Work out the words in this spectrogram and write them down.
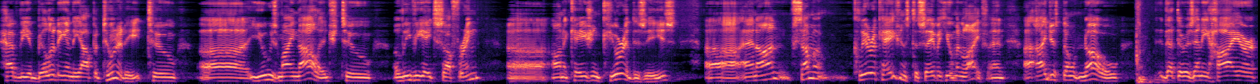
have the ability and the opportunity to uh, use my knowledge to alleviate suffering, uh, on occasion cure a disease, uh, and on some clear occasions to save a human life. And I just don't know that there is any higher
